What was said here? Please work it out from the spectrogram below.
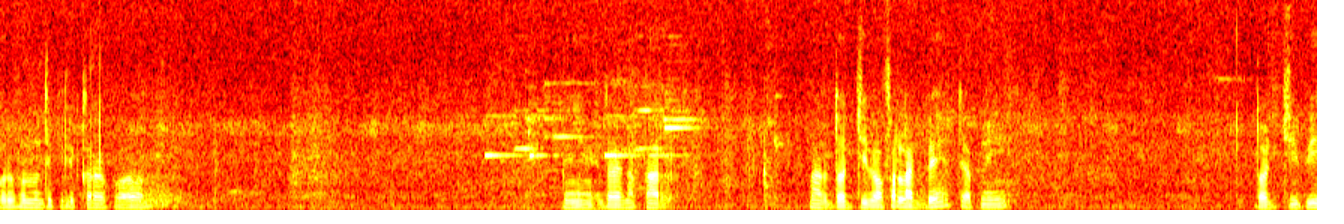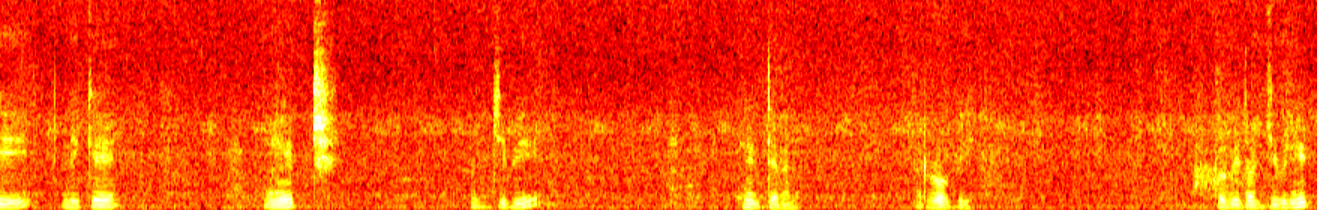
গ্রুপের মধ্যে ক্লিক করার পর আপনি ধরেন আপনার আপনার দশ জিবি অফার লাগবে, তো আপনি দশ জিবি লিখে নেট জিবি নেট দেবেন। রবি রবি দশ জিবি নেট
